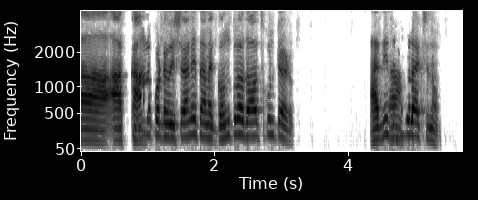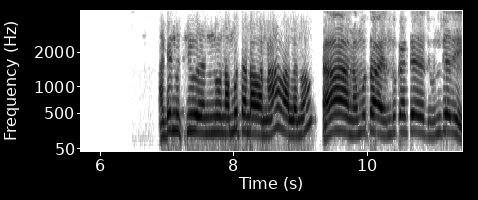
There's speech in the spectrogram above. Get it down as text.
ఆ ఆ కాలకోట విషయాన్ని తన గొంతులో దాచుకుంటాడు. అది ఆ. అంటే నువ్వు నువ్వు నమ్ముతున్నావన్నా వాళ్ళను? ఆ నమ్ముతా. ఎందుకంటే అది ఉంది అది.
